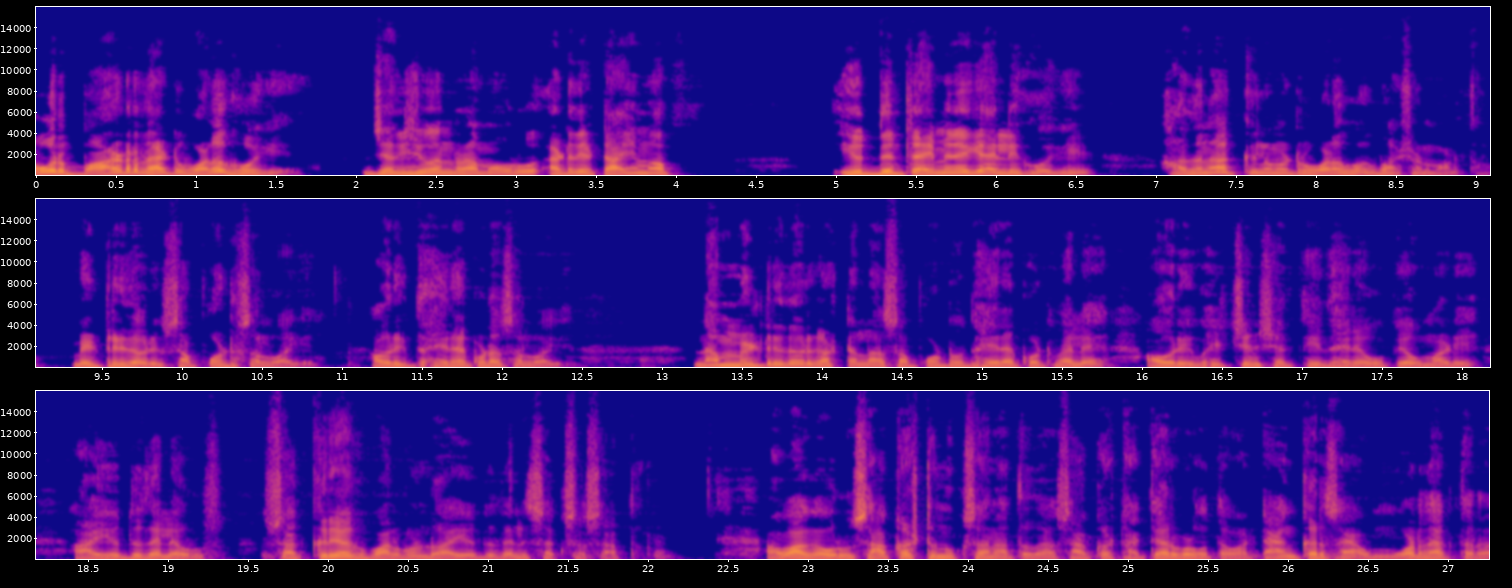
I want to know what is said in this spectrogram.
ಅವರು ಬಾರ್ಡರ್ ದಾಟಿ ಒಳಗೆ ಹೋಗಿ ಜಗಜೀವನ್ ರಾಮ್ ಅವರು ಅಟ್ ದಿ ಟೈಮ್ ಆಫ್ ಯುದ್ಧದ ಟೈಮಿನಾಗೆ ಅಲ್ಲಿಗೆ ಹೋಗಿ ಹದಿನಾಲ್ಕು ಕಿಲೋಮೀಟ್ರ್ ಒಳಗೆ ಹೋಗಿ ಭಾಷಣ ಮಾಡ್ತಾರೆ. ಮಿಲ್ಟ್ರಿದವ್ರಿಗೆ ಸಪೋರ್ಟ್ ಸಲುವಾಗಿ, ಅವ್ರಿಗೆ ಧೈರ್ಯ ಕೊಡೋ ಸಲುವಾಗಿ. ನಮ್ಮ ಮಿಲ್ಟ್ರಿದವ್ರಿಗೆ ಅಷ್ಟೆಲ್ಲ ಸಪೋರ್ಟು ಧೈರ್ಯ ಕೊಟ್ಟ ಮೇಲೆ ಅವ್ರಿಗೆ ಹೆಚ್ಚಿನ ಶಕ್ತಿ, ಧೈರ್ಯ, ಉಪಯೋಗ ಮಾಡಿ ಆ ಯುದ್ಧದಲ್ಲಿ ಅವರು ಸಕ್ರಿಯವಾಗಿ ಪಾಲ್ಗೊಂಡು ಆ ಯುದ್ಧದಲ್ಲಿ ಸಕ್ಸಸ್ ಆಗ್ತಾರೆ ಅವಾಗ ಅವರು ಸಾಕಷ್ಟು ನುಕ್ಸಾನ್ ಆಗ್ತದ, ಸಾಕಷ್ಟು ಹತ್ಯಾರಗಳು ಹೋಗ್ತಾವ ಟ್ಯಾಂಕರ್ ಸಹ ಒಡೆದಾಕ್ತಾರೆ.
